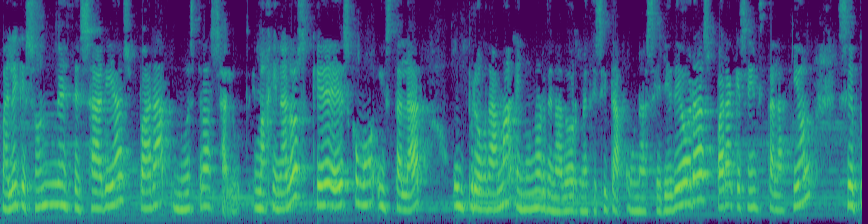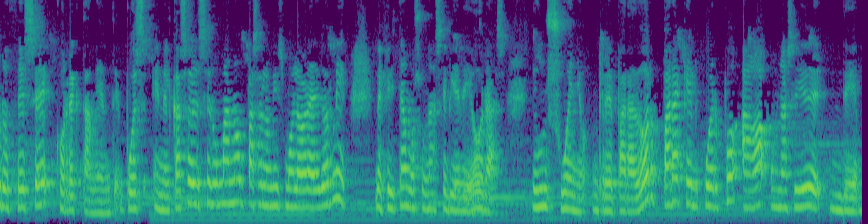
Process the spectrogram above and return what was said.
¿vale? que son necesarias para nuestra salud. Imaginaros que es como instalar un programa en un ordenador. Necesita una serie de horas para que esa instalación se procese correctamente. Pues en el caso del ser humano pasa lo mismo a la hora de dormir. Necesitamos una serie de horas de un sueño reparador para que el cuerpo haga una serie de,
